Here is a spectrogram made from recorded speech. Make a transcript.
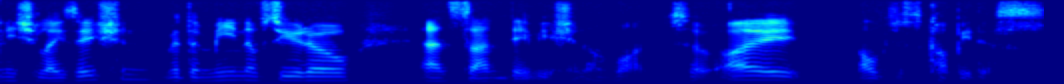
initialization with a mean of zero and standard deviation of one. So I, I'll just copy this.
